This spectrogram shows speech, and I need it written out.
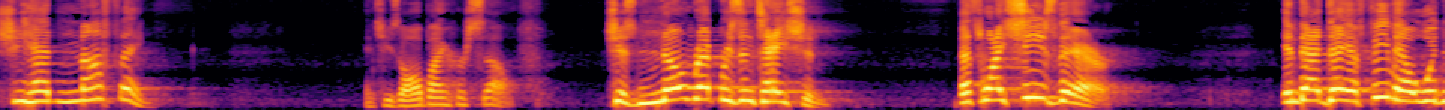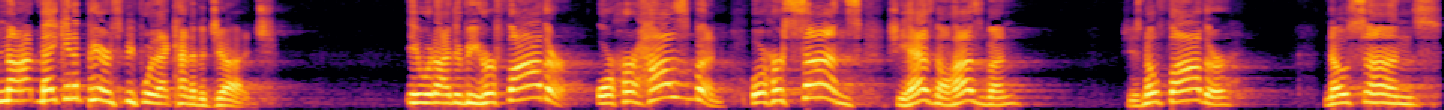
She had nothing. And she's all by herself. She has no representation. That's why she's there. In that day, a female would not make an appearance before that kind of a judge. It would either be her father or her husband or her sons. She has no husband. She has no father, no sons,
